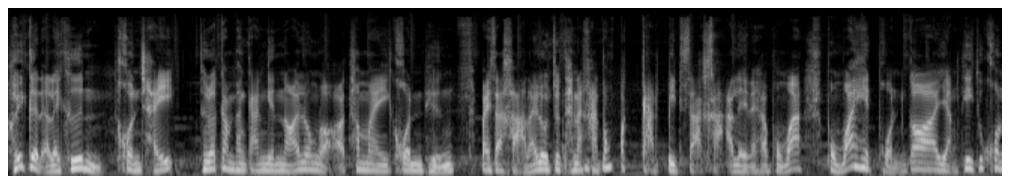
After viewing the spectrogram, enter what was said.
เฮ้ยเกิดอะไรขึ้น คนใช้ธุรกรรมทางการเงินน้อยลงหรอทำไมคนถึงไปสาขาน้อยลงจนธนาคารต้องประกาศปิดสาขาเลยนะครับ ผมว่าผมว่าเหตุผลก็อย่างที่ทุกคน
